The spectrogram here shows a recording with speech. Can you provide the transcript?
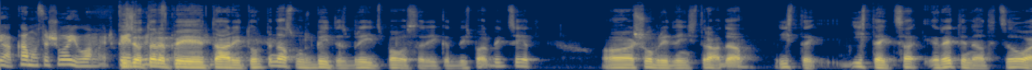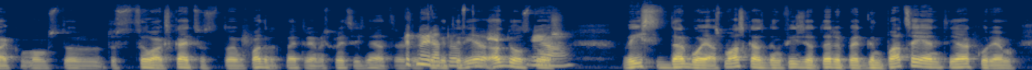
jā, kā mums ar šo jomu ir? Fizioterapija tā arī turpinās. Mums bija tas brīdis pavasarī, kad vispār bija cieta. Šobrīd viņi strādā. Izteikti, retināti cilvēki. Mums tur tas cilvēku skaits uz kvadrātmetriem es precīzi neatceros. Bet nu ir atbilstoši. Ir atbilstoši. Visi darbojās maskās, gan fizioterapeiti, gan pacienti, ja, kuriem ir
